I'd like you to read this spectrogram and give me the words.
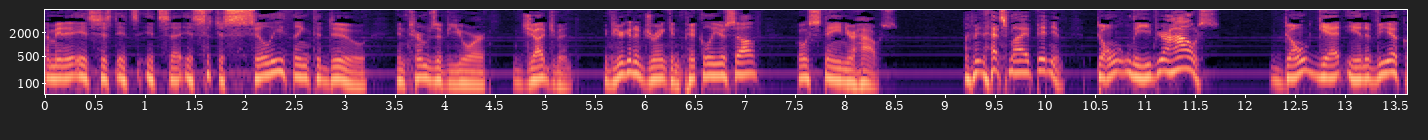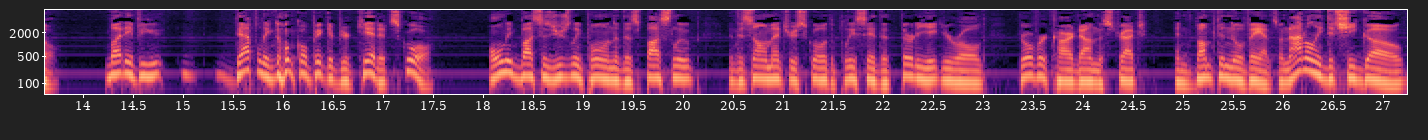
I mean, it's just it's it's uh, it's such a silly thing to do in terms of your judgment. If you're going to drink and pickle yourself, go stay in your house. I mean, that's my opinion. Don't leave your house. Don't get in a vehicle. But if you definitely don't go pick up your kid at school. Only buses usually pull into this bus loop at this elementary school. The police say the 38 year old drove her car down the stretch and bumped into a van. So not only did she go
